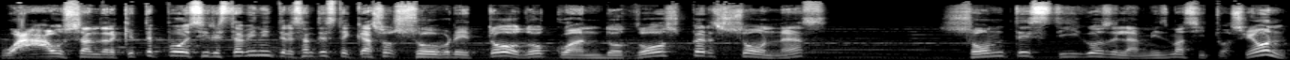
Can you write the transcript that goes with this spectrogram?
Wow, Sandra, ¿qué te puedo decir? Está bien interesante este caso, sobre todo cuando dos personas son testigos de la misma situación.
